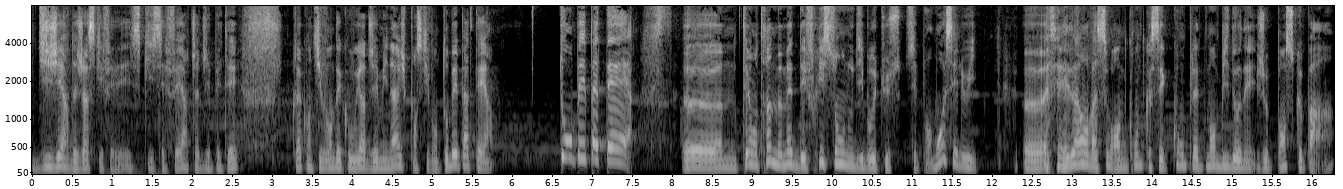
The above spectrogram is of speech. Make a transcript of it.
digère déjà ce qu'il fait, ce qu'il sait faire, ChatGPT. Donc là, quand ils vont découvrir Gemini, je pense qu'ils vont tomber pas terre. Tomber pas terre. Euh, T'es en train de me mettre des frissons, nous dit Brutus. C'est pour moi, c'est lui. Et là, on va se rendre compte que c'est complètement bidonné. Je pense que pas. Hein.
